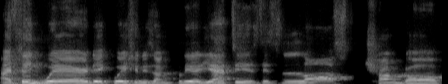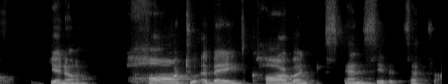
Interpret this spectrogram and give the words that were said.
I think where the equation is unclear yet is this last chunk of, you know, hard to abate, carbon, expensive, etc.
